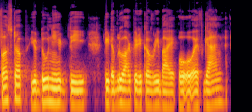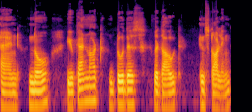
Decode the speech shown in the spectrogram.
first up, you do need the TWRP recovery by OOF gang and no, you cannot do this without installing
